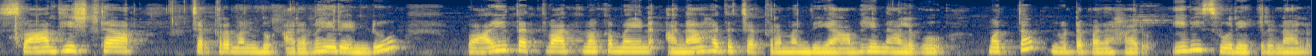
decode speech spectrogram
స్వాధిష్ట చక్రమందు అరవై రెండు వాయుతత్వాత్మకమైన అనాహత చక్రమందు యాభై నాలుగు మొత్తం నూట పదహారు. ఇవి సూర్యకిరణాలు.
